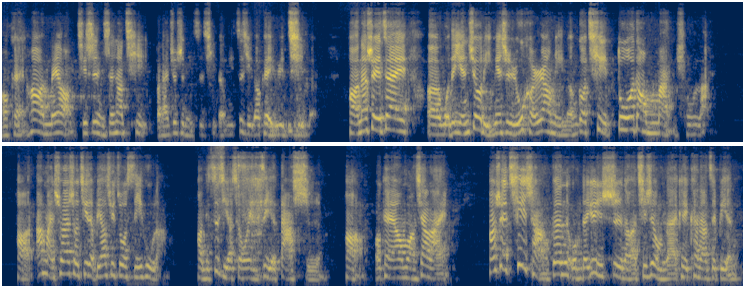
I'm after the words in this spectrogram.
OK，哈，没有，其实你身上气本来就是你自己的，你自己都可以运气的。好，那所以在呃我的研究里面是如何让你能够气多到满出来。好，啊满出来的时候记得不要去做 C 户了。好，你自己要成为你自己的大师。好，OK，啊往下来。好，所以气场跟我们的运势呢，其实我们来可以看到这边，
